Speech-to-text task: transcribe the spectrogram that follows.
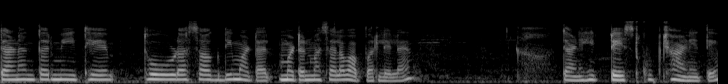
त्यानंतर मी इथे थोडासा अगदी मटा मटन मसाला वापरलेला आहे. त्याने ही टेस्ट खूप छान येते.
